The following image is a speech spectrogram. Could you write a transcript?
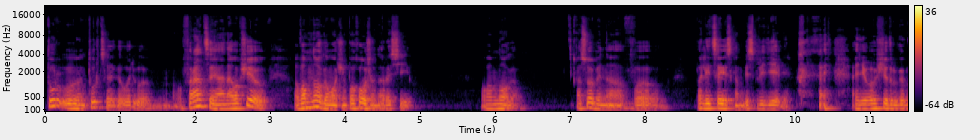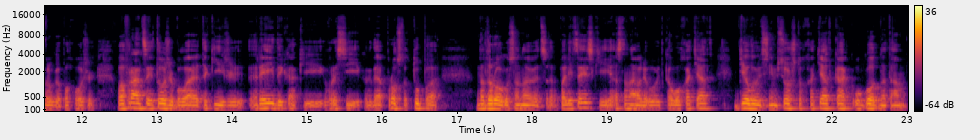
Тур, э, Турция, говорю, Франция, она вообще во многом очень похожа на Россию. Во многом. Особенно в полицейском беспределе. Они вообще друг на друга похожи. Во Франции тоже бывают такие же рейды, как и в России, когда просто тупо на дорогу становятся полицейские, останавливают кого хотят, делают с ним все, что хотят, как угодно там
